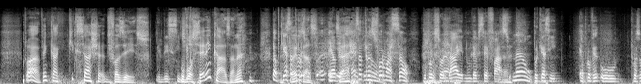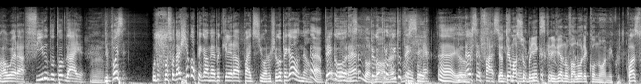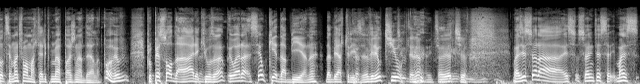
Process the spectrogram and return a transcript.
falava, ah, vem cá, o que, que você acha de fazer isso? Ele nesse O sentido. você era em casa, né? Não, porque essa, Vai em transfor- casa. é, é, essa um- transformação do professor Dyer não deve ser fácil. Não. Porque assim, é o, profe- o professor Raul era filho do Dr. Dyer. É. Depois, o professor Dyer chegou a pegar uma época que ele era pai do senhor. Não chegou a pegar ou não? É, Pegou, né? é normal, Pegou por né? muito tempo, Você- né? É, Não eu- deve ser fácil. Eu tenho uma então. sobrinha que escrevia no Valor Econômico. Quase toda semana tinha uma matéria de primeira página dela. Porra, eu, pro pessoal da área que usa. Eu era. Você é o quê da Bia, né? Da Beatriz. Eu virei o tio, entendeu? Eu virei o tio. Mas isso era. Isso, isso era interessante. Mas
